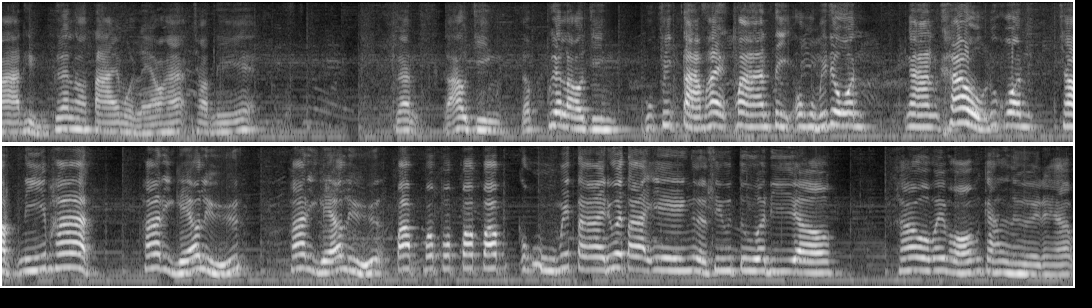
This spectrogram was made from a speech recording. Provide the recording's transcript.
มาถึงเพื่อนเราตายหมดแล้วฮะช็อตนี้ เพื่อนแล้วเอาจริงแล้วเพื่อนเราเอาจริงกูฟิกตามให้มาอันติโอ้โหไม่โดน งานเข้าทุกคนช็อตนี้พลาด พลาดอีกแล้วหรือพลาดอีกแล้วหรือปั๊บปั๊บปั๊บปั๊บปั๊บโอ้โหไม่ตายด้วยตายเองเหลือซิลตัวเดียว เข้าไม่พร้อมกันเลยนะครับ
